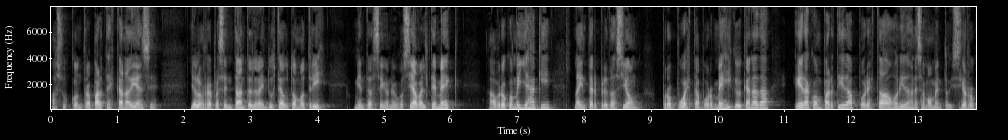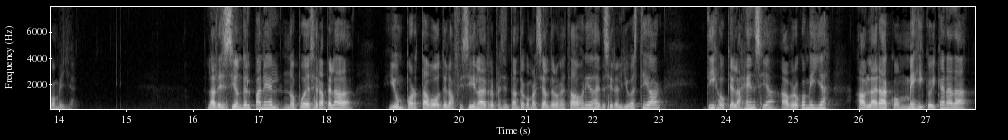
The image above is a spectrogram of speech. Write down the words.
a sus contrapartes canadienses y a los representantes de la industria automotriz mientras se negociaba el TMEC, abro comillas aquí, la interpretación propuesta por México y Canadá era compartida por Estados Unidos en ese momento, y cierro comillas. La decisión del panel no puede ser apelada y un portavoz de la Oficina del Representante Comercial de los Estados Unidos, es decir, el USTR, dijo que la agencia, abro comillas, hablará con México y Canadá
